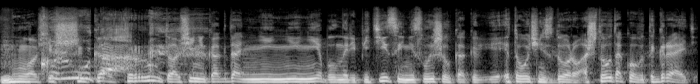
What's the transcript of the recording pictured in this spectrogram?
ну, вообще шикарно, круто. Вообще никогда не, не, не был на репетиции, не слышал, как это очень здорово. А что вы такого вот играете?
